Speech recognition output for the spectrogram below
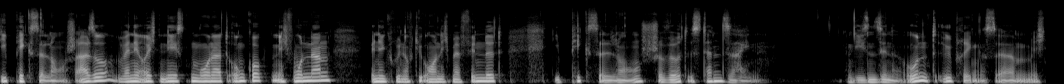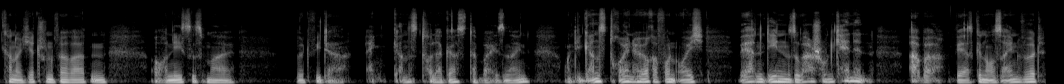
Die Pixel Lounge. Also, wenn ihr euch nächsten Monat umguckt, nicht wundern, wenn ihr grün auf die Ohren nicht mehr findet. Die Pixel Lounge wird es dann sein. In diesem Sinne. Und übrigens, ähm, ich kann euch jetzt schon verraten, auch nächstes Mal wird wieder ein ganz toller Gast dabei sein. Und die ganz treuen Hörer von euch werden den sogar schon kennen. Aber wer es genau sein wird,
